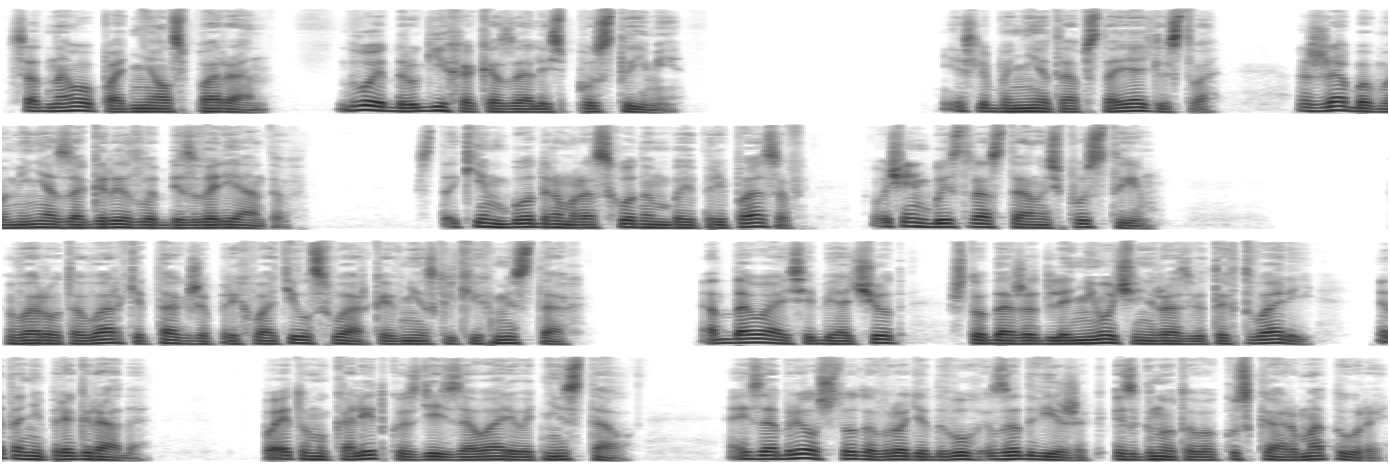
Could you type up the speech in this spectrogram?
С одного поднял спаран, двое других оказались пустыми. Если бы не это обстоятельство, жаба бы меня загрызла без вариантов. С таким бодрым расходом боеприпасов очень быстро останусь пустым. Ворота в арке также прихватил сваркой в нескольких местах, отдавая себе отчет, что даже для не очень развитых тварей это не преграда. Поэтому калитку здесь заваривать не стал, а изобрел что-то вроде двух задвижек из гнутого куска арматуры.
